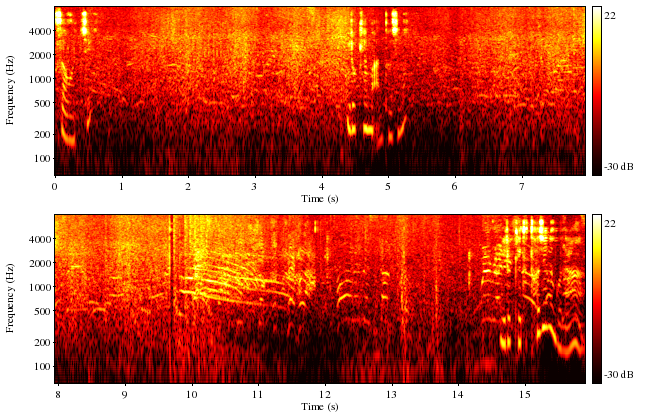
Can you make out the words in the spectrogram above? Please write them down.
싸웠지? 이렇게 하면 안 터지나? 이렇게 해도 터지는구나.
